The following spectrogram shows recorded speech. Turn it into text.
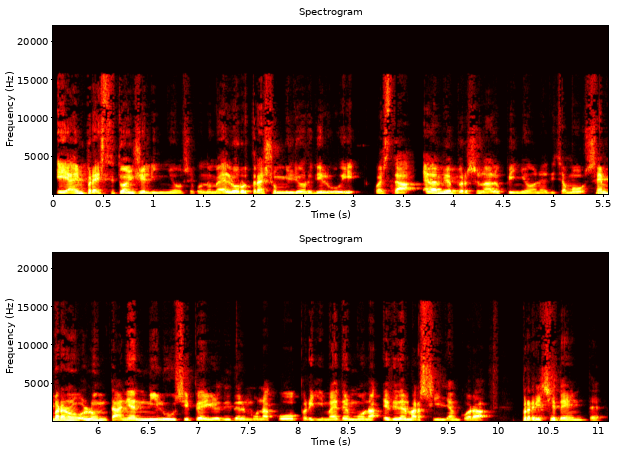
e ha in prestito Angeligno. Secondo me loro tre sono migliori di lui. Questa è la mia personale opinione. Diciamo, sembrano lontani anni luci i periodi del Monaco prima e del, Mona- e del Marsiglia ancora precedente.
